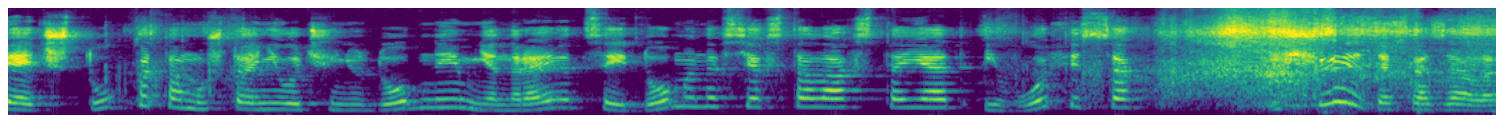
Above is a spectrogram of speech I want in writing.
5 штук, потому что они очень удобные. Мне нравятся и дома на всех столах стоят, и в офисах. Еще я заказала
